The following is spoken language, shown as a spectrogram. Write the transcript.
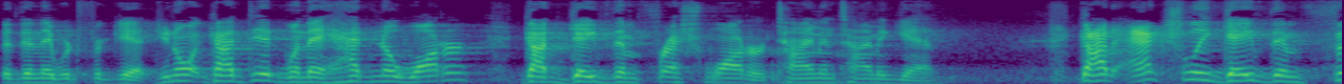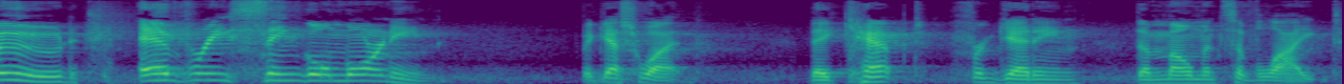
But then they would forget. Do you know what God did when they had no water? God gave them fresh water time and time again. God actually gave them food every single morning. But guess what? They kept forgetting the moments of light.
